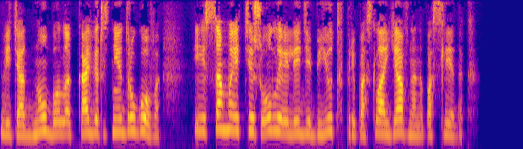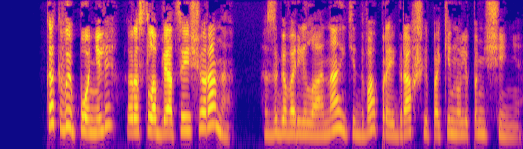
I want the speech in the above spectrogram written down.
Ведь одно было каверзнее другого, и самое тяжелое леди Бьют припасла явно напоследок. «Как вы поняли, расслабляться еще рано», — заговорила она, едва проигравшие покинули помещение.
